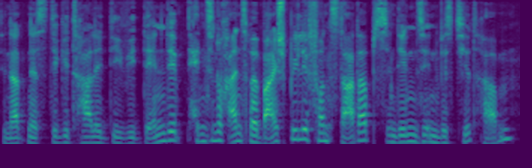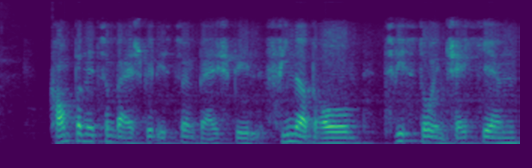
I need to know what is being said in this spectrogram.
Sie nannten es digitale Dividende. Hätten Sie noch ein, zwei Beispiele von Startups, in denen Sie investiert haben? Company zum Beispiel ist so ein Beispiel, Finabro, Twisto in Tschechien,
